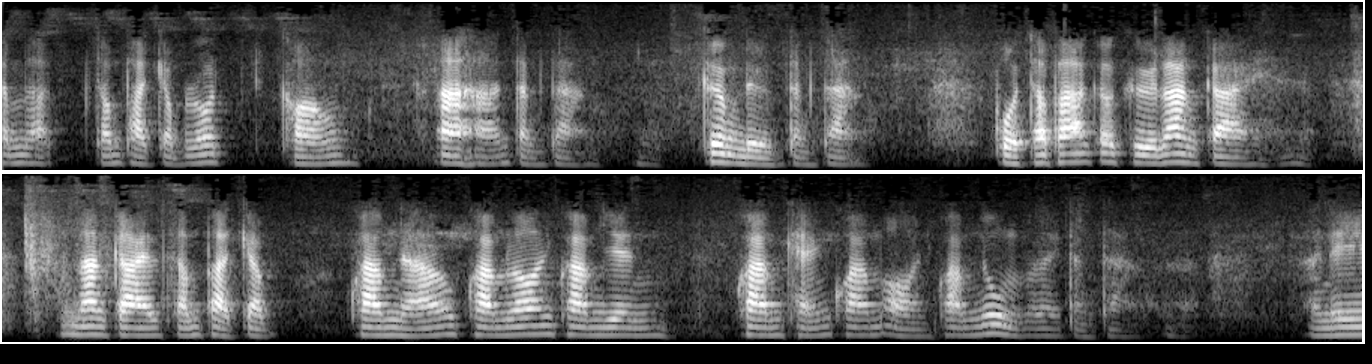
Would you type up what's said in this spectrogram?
สำหรับสัมผัสกับรสของอาหารต่างๆ เครื่องดื่มต่างๆผลทพะก็คือร่างกาย ร่างกายสัมผัสกับความหนาว ความร้อน ความเย็น ความแข็งความอ่อนความนุ่มอะไรต่างๆ อันนี้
